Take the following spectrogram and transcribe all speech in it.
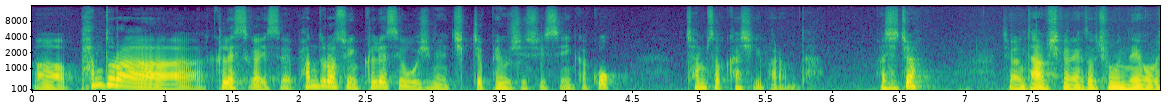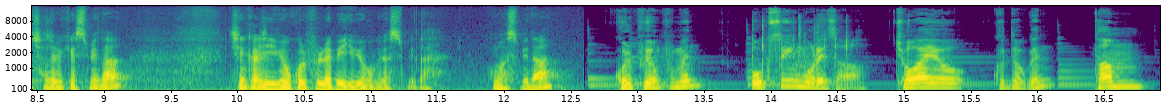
어, 판도라 클래스가 있어요. 판도라 스윙 클래스에 오시면 직접 배우실 수 있으니까 꼭 참석하시기 바랍니다. 아시죠? 저는 다음 시간에 더 좋은 내용으로 찾아뵙겠습니다. 지금까지 이병 골프랩의 이병옥이었습니다. 고맙습니다. 골프 용품은 옥스윙몰에서 좋아요, 구독은 덤.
